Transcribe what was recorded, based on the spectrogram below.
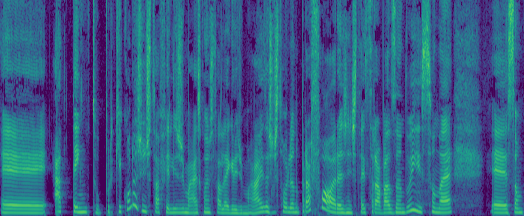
é, atento, porque quando a gente tá feliz demais, quando a gente tá alegre demais, a gente tá olhando para fora, a gente tá extravasando isso, né? É, são,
